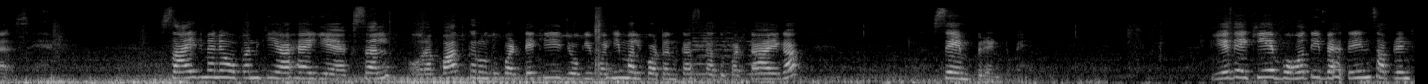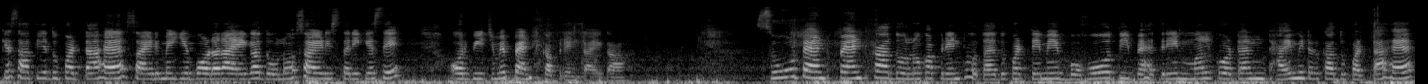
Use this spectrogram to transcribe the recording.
ऐसे साइज़ मैंने ओपन किया है ये एक्सल और अब बात करूँ दुपट्टे की, जो कि वही मल कॉटन का इसका दुपट्टा आएगा। सेम प्रिंट में। ये देखिए, बहुत ही बेहतरीन सा प्रिंट के साथ ये दुपट्टा है। साइड में ये बॉर्डर आएगा दोनों साइड इस तरीके से और बीच में पैंट का प्रिंट आएगा। सूट एंड पैंट का दोनों का प्रिंट होता है दुपट्टे में। बहुत ही बेहतरीन मल कॉटन ढाई मीटर का दुपट्टा है,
